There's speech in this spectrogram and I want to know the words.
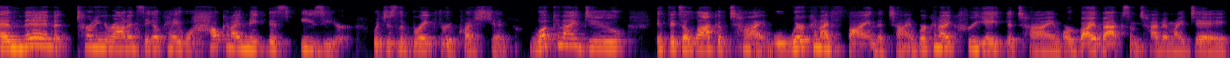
and then turning around and saying, okay, well, how can I make this easier? Which is the breakthrough question. What can I do if it's a lack of time? Well, where can I find the time? Where can I create the time or buy back some time in my day?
